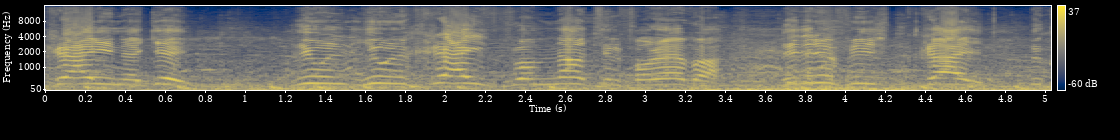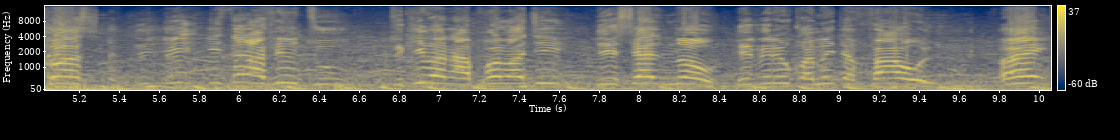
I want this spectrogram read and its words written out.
crying again. He will, he will cry from now till forever. He didn't finish crying because he, instead of him to, to give an apology, he said no, he didn't commit a foul. Right?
